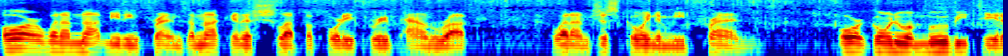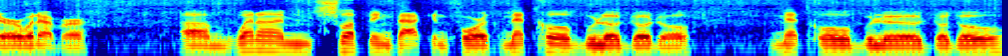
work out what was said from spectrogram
or when I'm not meeting friends. I'm not going to schlep a 43 pound ruck when I'm just going to meet friends or going to a movie theater or whatever. Um, when I'm schlepping back and forth, metro boulot dodo, metro boulot dodo,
